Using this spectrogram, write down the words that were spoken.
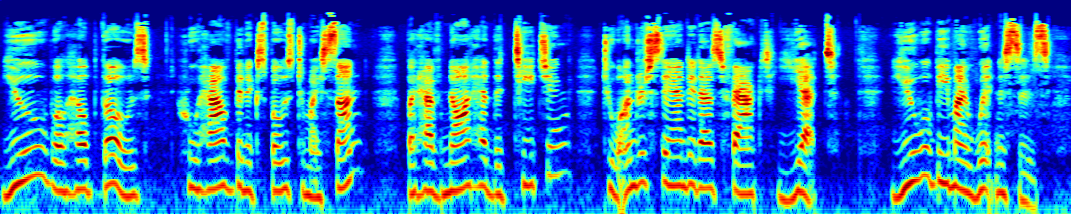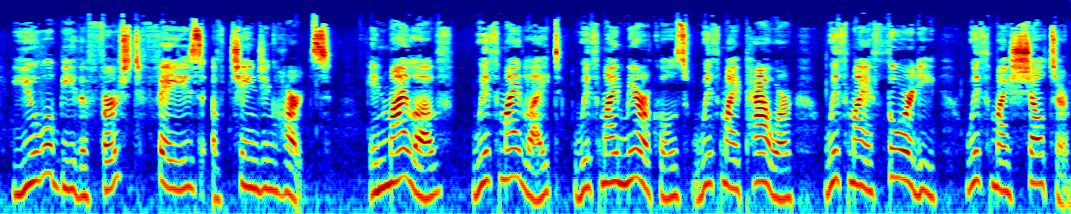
You will help those who have been exposed to my son, but have not had the teaching to understand it as fact yet. You will be my witnesses. You will be the first phase of changing hearts. In my love, with my light, with my miracles, with my power, with my authority, with my shelter.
